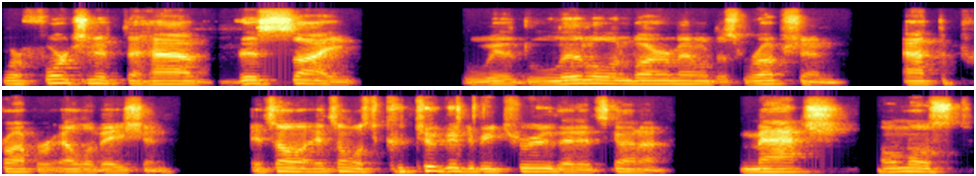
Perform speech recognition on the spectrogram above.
We're fortunate to have this site with little environmental disruption at the proper elevation. It's all it's almost too good to be true that it's gonna match almost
